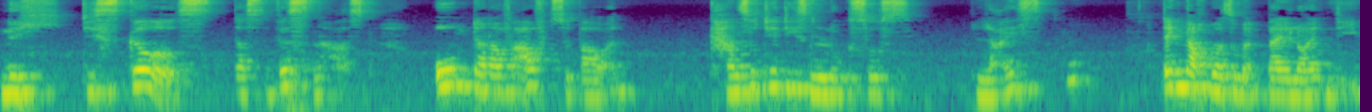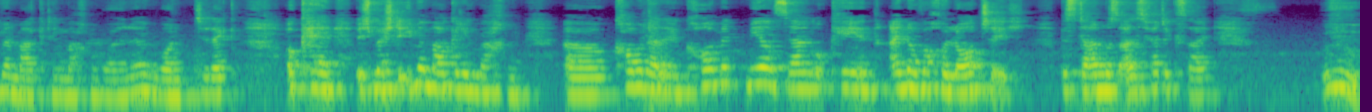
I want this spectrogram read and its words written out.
nicht die Skills, das Wissen hast, um darauf aufzubauen. Kannst du dir diesen Luxus leisten? Denken wir auch immer so bei Leuten, die E-Mail-Marketing machen wollen, ne? wollen direkt, okay, ich möchte E-Mail-Marketing machen, äh, kommen dann in den Call mit mir und sagen, okay, in einer Woche launche ich. Bis dahin muss alles fertig sein. Uh,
